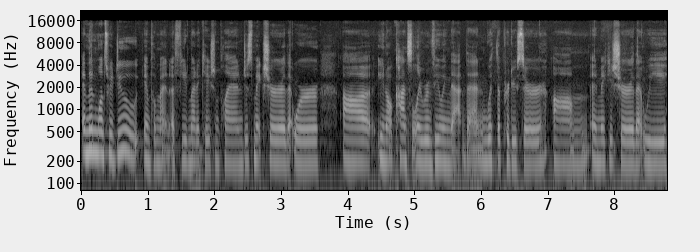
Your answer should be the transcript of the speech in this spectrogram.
And then once we do implement a feed mm-hmm. medication plan, just make sure that we're, uh, you know, constantly reviewing that then with the producer um, and making sure that we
